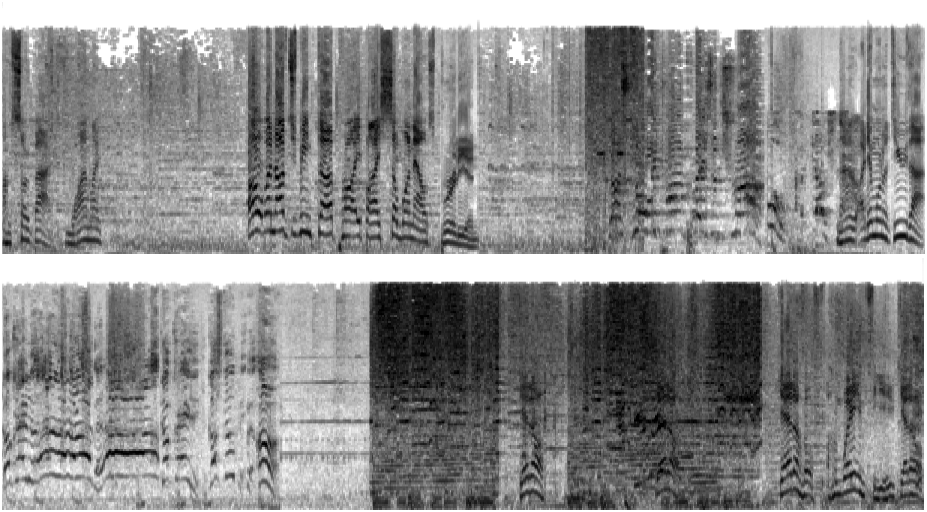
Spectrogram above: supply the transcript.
I'm so bad. Why am I? Oh, and I've just been third party by someone else. Brilliant. That's not the commonplace and trap! Oh, No, I didn't want to do that. Go crazy. Go crazy. Go stupid. Uh. Get off. Get off. Get off. I'm waiting for you. Get off.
